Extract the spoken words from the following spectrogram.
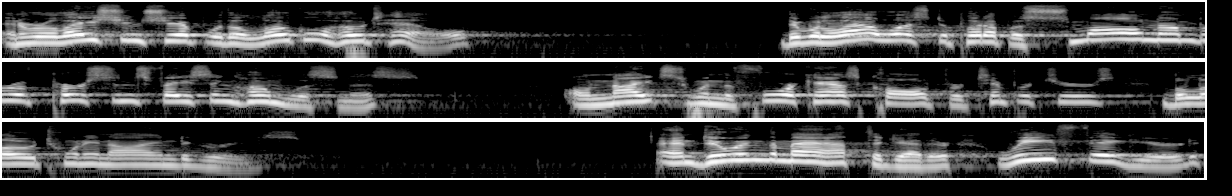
and a relationship with a local hotel that would allow us to put up a small number of persons facing homelessness on nights when the forecast called for temperatures below 29 degrees. And doing the math together, we figured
